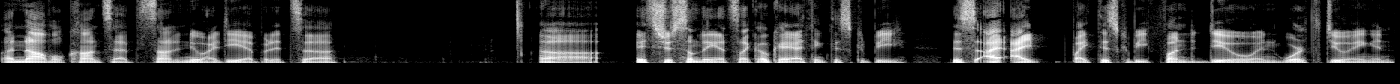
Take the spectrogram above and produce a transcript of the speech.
a novel concept. It's not a new idea, but it's a uh it's just something that's like okay, I think this could be this I I like this could be fun to do and worth doing and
